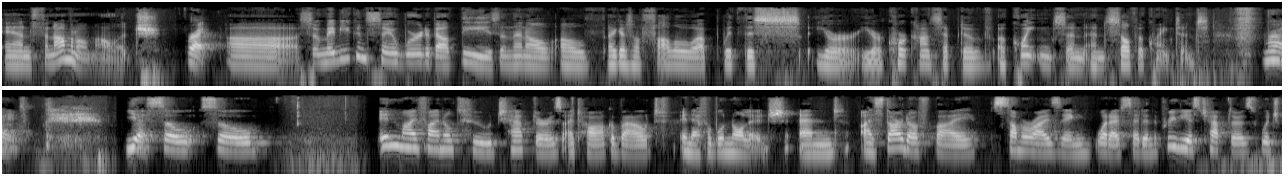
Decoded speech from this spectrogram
and phenomenal knowledge. Right. Uh, so maybe you can say a word about these, and then I'll, I'll, I guess I'll follow up with this your your core concept of acquaintance and, and self acquaintance. Right. Yes. So, so in my final two chapters, I talk about ineffable knowledge. And I start off by summarizing what I've said in the previous chapters, which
